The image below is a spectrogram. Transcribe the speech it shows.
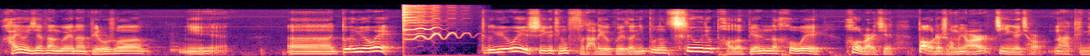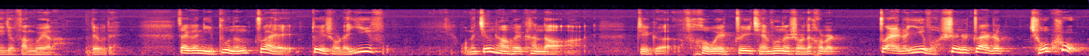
还有一些犯规呢，比如说你呃不能越位，这个越位是一个挺复杂的一个规则，你不能呲溜就跑到别人的后卫后边去。抱着守门员进一个球，那肯定就犯规了，对不对？再一个，你不能拽对手的衣服。我们经常会看到啊，这个后卫追前锋的时候，在后边拽着衣服，甚至拽着球裤。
